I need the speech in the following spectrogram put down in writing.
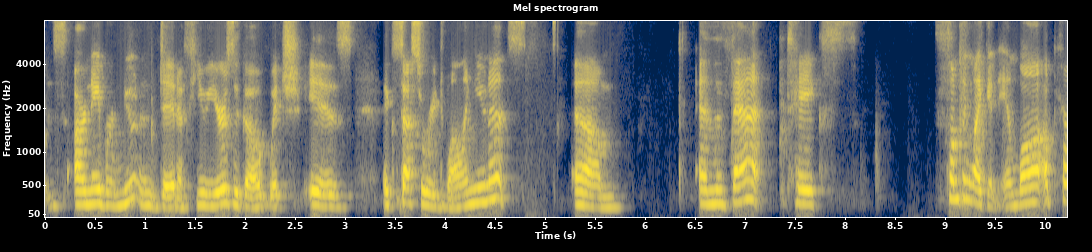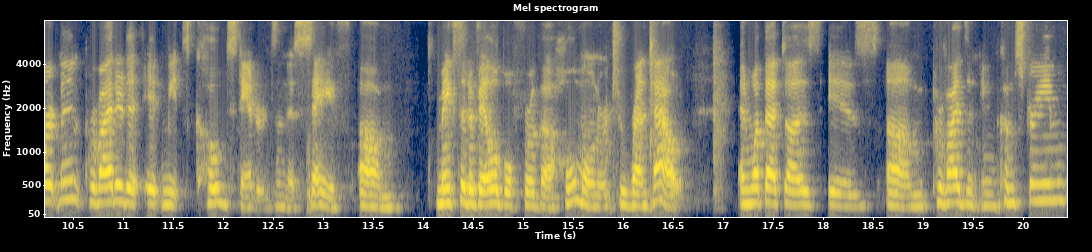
is our neighbor Newton did a few years ago, which is accessory dwelling units. Um, and that takes something like an in-law apartment, provided it, it meets code standards and is safe, um, makes it available for the homeowner to rent out. And what that does is um, provides an income stream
